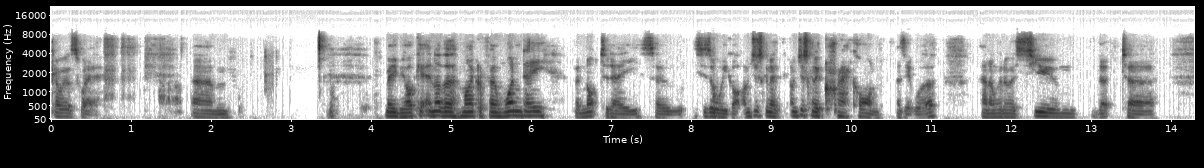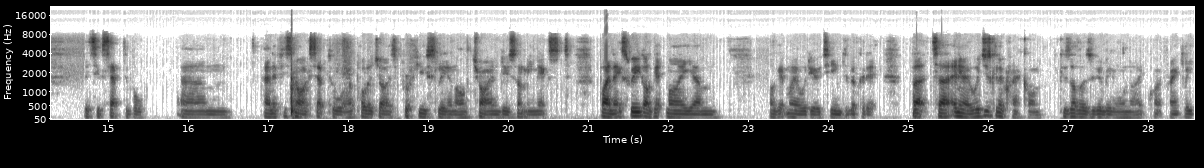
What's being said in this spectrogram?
Go elsewhere. Um, maybe I'll get another microphone one day, but not today. So this is all we got. I'm just gonna I'm just gonna crack on, as it were, and I'm going to assume that uh, it's acceptable. Um, and if it's not acceptable, I apologise profusely, and I'll try and do something next by next week. I'll get my um, I'll get my audio team to look at it. But uh, anyway, we're just going to crack on because otherwise we're going to be all night, quite frankly.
